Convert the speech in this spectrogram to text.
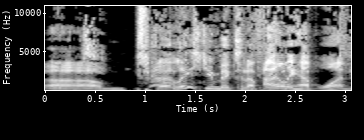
Um, So at least you mix it up. I only have one.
